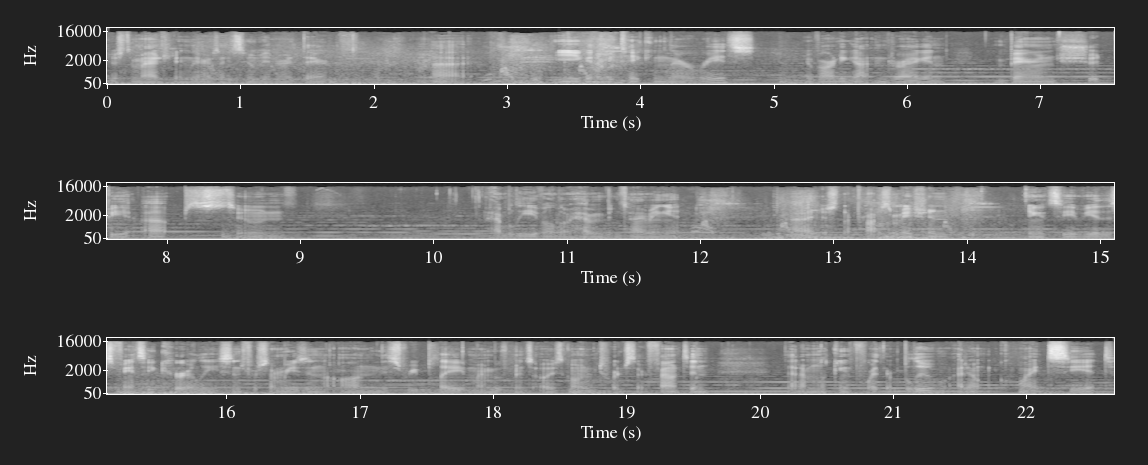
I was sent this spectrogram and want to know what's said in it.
Just imagining there as I zoom in right there. Uh, you're going to be taking their race. We've already gotten Dragon. Baron should be up soon. I believe, although I haven't been timing it. Uh, just an approximation. You can see via this fancy curly, since for some reason on this replay my movement's always going towards their fountain, that I'm looking for their blue. I don't quite see it.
